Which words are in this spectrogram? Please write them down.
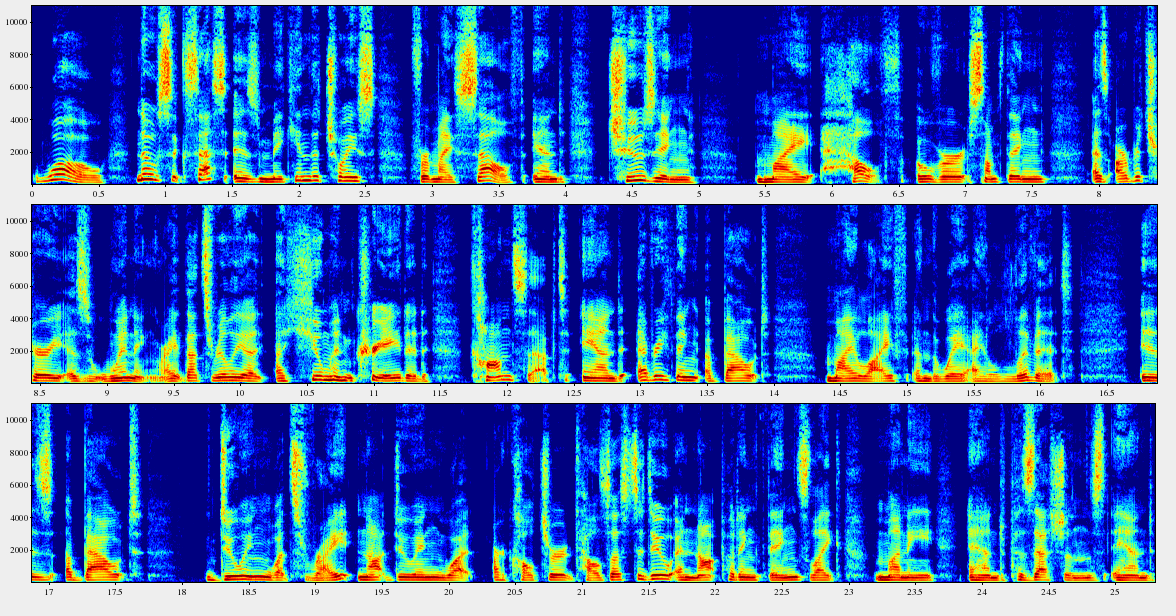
whoa, no, success is making the choice for myself and choosing my health over something as arbitrary as winning, right? That's really a, a human created concept. And everything about my life and the way I live it is about doing what's right, not doing what our culture tells us to do, and not putting things like money and possessions and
